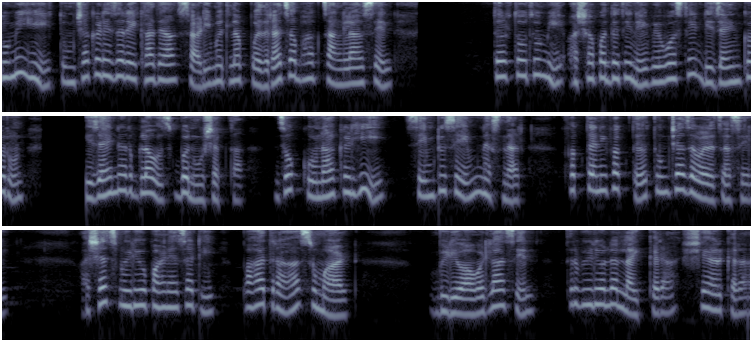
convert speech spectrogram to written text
तुम्हीही तुमच्याकडे जर एखाद्या साडीमधला पदराचा भाग चांगला असेल तर तो तुम्ही अशा पद्धतीने व्यवस्थित डिझाईन करून डिझायनर ब्लाऊज बनवू शकता जो कोणाकडेही सेम टू सेम नसणार फक्त आणि फक्त तुमच्याजवळच असेल. अशाच व्हिडिओ पाहण्यासाठी पाहत रहा सुमार्ट. व्हिडिओ आवडला असेल तर व्हिडिओला लाईक करा शेअर करा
